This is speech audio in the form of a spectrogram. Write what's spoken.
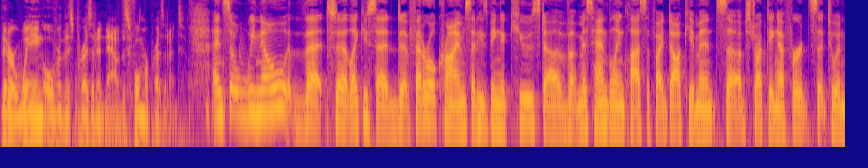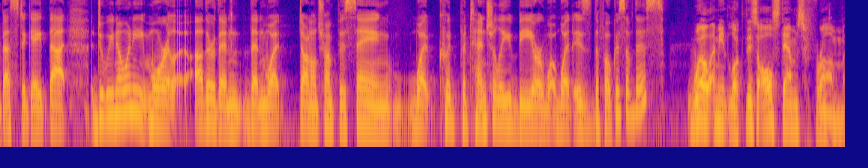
that are weighing over this president now, this former president. And so we know that, uh, like you said, federal crimes that he's being accused of, mishandling classified documents, uh, obstructing efforts to investigate that. Do we know any more other than than what Donald Trump is saying? What could potentially be, or what, what is the focus of this? Well, I mean, look, this all stems from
